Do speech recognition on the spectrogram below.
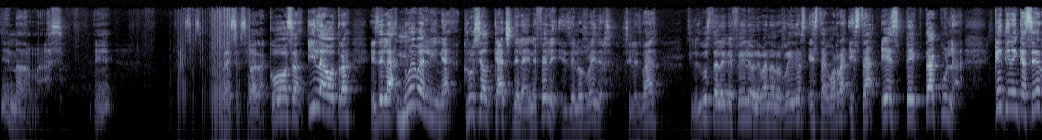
Miren nada más. ¿eh? toda la cosa. Y la otra es de la nueva línea Crucial Catch de la NFL, es de los Raiders. Si les va, si les gusta la NFL o le van a los Raiders, esta gorra está espectacular. ¿Qué tienen que hacer?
